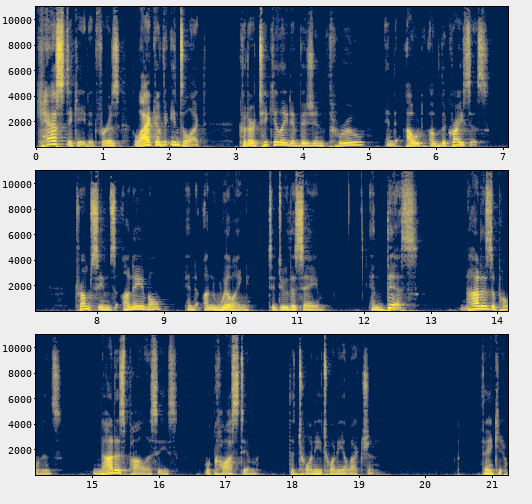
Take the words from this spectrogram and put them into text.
castigated for his lack of intellect, could articulate a vision through and out of the crisis. Trump seems unable and unwilling to do the same. And this, not his opponents, not his policies, will cost him the 2020 election. Thank you.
